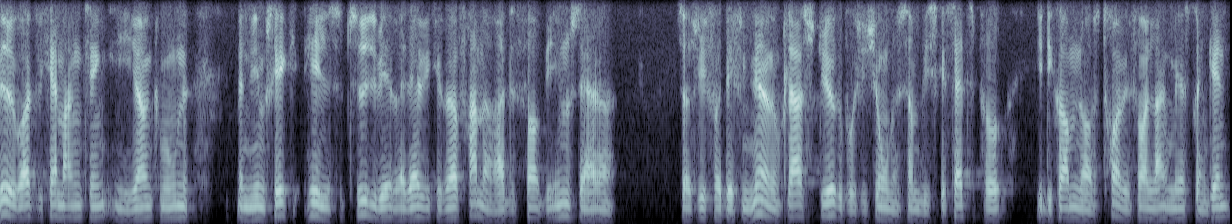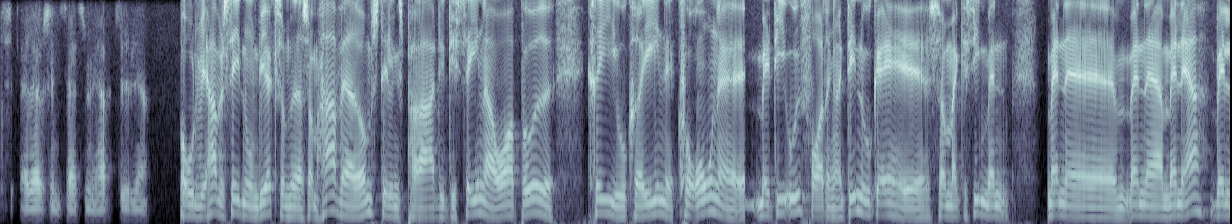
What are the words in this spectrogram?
ved jo godt, at vi kan mange ting i Jørgen Kommune, men vi er måske ikke helt så tydelige ved, hvad det er, vi kan gøre fremadrettet for at blive endnu stærkere. Så hvis vi får defineret nogle klare styrkepositioner, som vi skal satse på, i de kommende år, så tror jeg, vi får en langt mere stringent erhvervsindsats, end vi har haft tidligere. Og vi har vel set nogle virksomheder, som har været omstillingsparate i de senere år, både krig i Ukraine, corona, med de udfordringer, det nu gav, øh, som man kan sige, man, man, øh, man, er, man er vel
